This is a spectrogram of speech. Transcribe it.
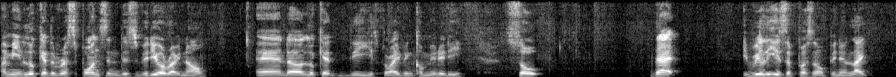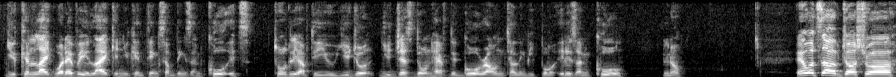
I mean, look at the response in this video right now, and uh, look at the thriving community. So that really is a personal opinion. Like you can like whatever you like, and you can think something's uncool. It's totally up to you. You don't. You just don't have to go around telling people it is uncool. You know. Hey, what's up, Joshua?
